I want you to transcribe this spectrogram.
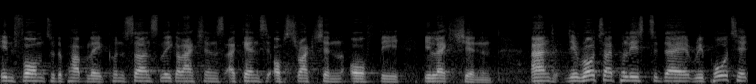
inform to the public concerns legal actions against the obstruction of the election. And the roadside police today reported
